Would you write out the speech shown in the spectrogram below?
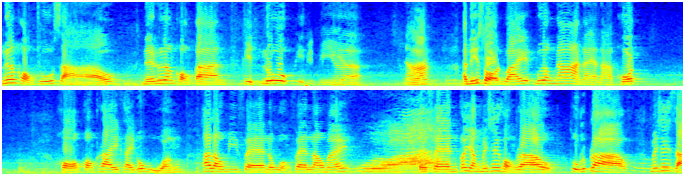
เรื่องของชู้สาว ในเรื่องของการผิดลูกผิดเมียนะ อันนี้สอนไว้เบื้องหน้าในอนาคต ของของใครใครก็หวง ถ้าเรามีแฟนเราหวงแฟนเราไหมหวงแต่แฟนก็ยังไม่ใช่ของเรา ถูกหรือเปล่า ไม่ใช่สา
